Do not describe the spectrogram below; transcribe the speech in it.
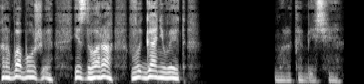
раба Божия, из двора выганивает. Мракобесие.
